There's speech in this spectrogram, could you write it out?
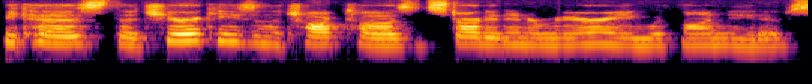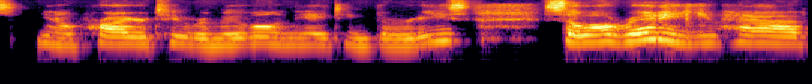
because the Cherokees and the Choctaws had started intermarrying with non-natives, you know, prior to removal in the 1830s. So already you have,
